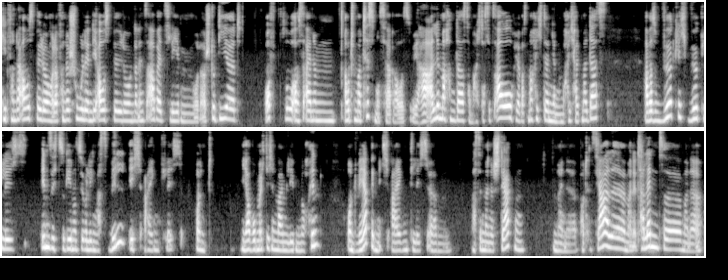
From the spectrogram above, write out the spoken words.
Geht von der Ausbildung oder von der Schule in die Ausbildung, dann ins Arbeitsleben oder studiert. Oft so aus einem Automatismus heraus. Ja, alle machen das, dann mache ich das jetzt auch. Ja, was mache ich denn? Ja, dann mache ich halt mal das. Aber so wirklich, wirklich in sich zu gehen und zu überlegen, was will ich eigentlich? Und ja, wo möchte ich in meinem Leben noch hin? Und wer bin ich eigentlich? Ähm, was sind meine Stärken, meine Potenziale, meine Talente, meine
